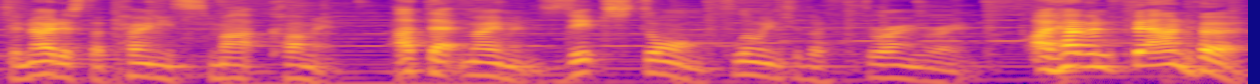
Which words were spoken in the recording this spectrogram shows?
to notice the pony's smart comment. At that moment, Zip Storm flew into the throne room. I haven't found her,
